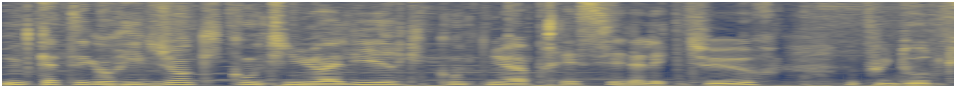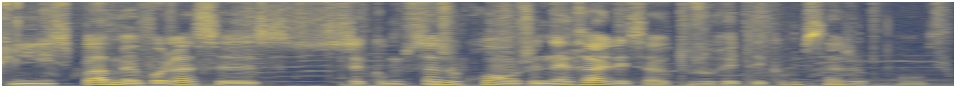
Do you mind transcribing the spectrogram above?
une catégorie de gens qui continuent à lire, qui continuent à apprécier la lecture, et puis d'autres qui ne lisent pas, mais voilà, c'est comme ça, je crois, en général, et ça a toujours été comme ça, je pense.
